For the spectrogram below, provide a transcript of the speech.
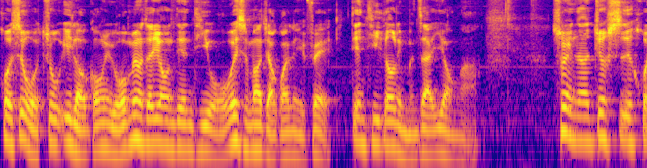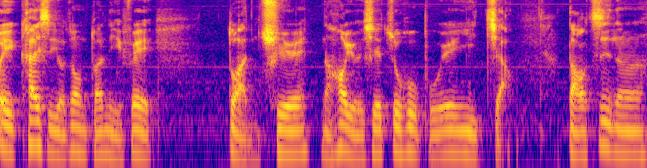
或者是我住一楼公寓，我没有在用电梯，我为什么要缴管理费？电梯都你们在用啊，所以呢，就是会开始有这种管理费短缺，然后有一些住户不愿意缴，导致呢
